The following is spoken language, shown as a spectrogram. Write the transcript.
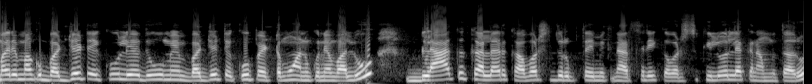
మరి మాకు బడ్జెట్ ఎక్కువ లేదు మేము బడ్జెట్ ఎక్కువ పెట్టము అనుకునే వాళ్ళు బ్లాక్ కలర్ కవర్స్ దొరుకుతాయి. మీకు నర్సరీ కవర్స్ కిలో లెక్కన అమ్ముతారు.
